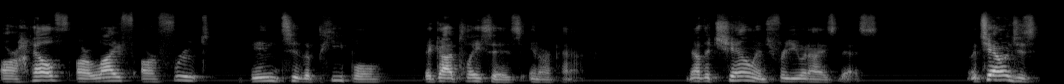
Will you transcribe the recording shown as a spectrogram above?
our health, our life, our fruit into the people that God places in our path. Now, the challenge for you and I is this the challenge is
